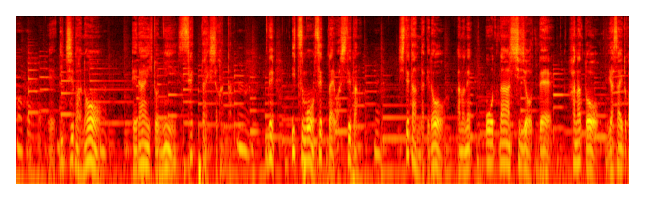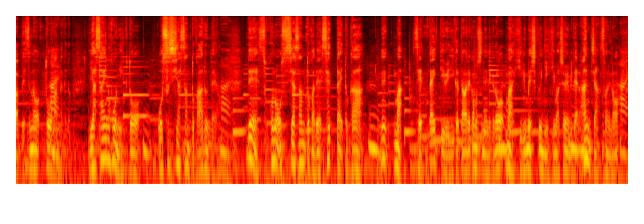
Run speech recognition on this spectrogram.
た、ほうほうほえー市場の偉い人に接待したかったの。ううん。でいつも接待はしてたの。うん。してたんだけどあのね太田市場って花と野菜とか別の塔なんだけど、野菜の方に行くとうん。お寿司屋さんとかあるんだよ、はい。でそこのお寿司屋さんとかで接待とか、うん。ねまあ接待っていう言い方はあれかもしれないんだけど、うん。まあ昼飯食いに行きましょうよみたいな、うん。あんじゃんそういうの、はい。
